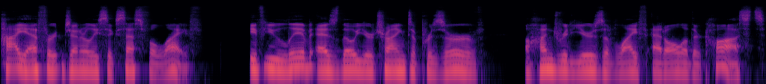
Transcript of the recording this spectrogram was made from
high effort, generally successful life. If you live as though you're trying to preserve a hundred years of life at all other costs,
